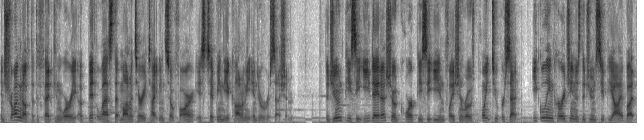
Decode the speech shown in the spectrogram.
and strong enough that the Fed can worry a bit less that monetary tightening so far is tipping the economy into a recession. The June PCE data showed core PCE inflation rose 0.2%, equally encouraging as the June CPI, but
